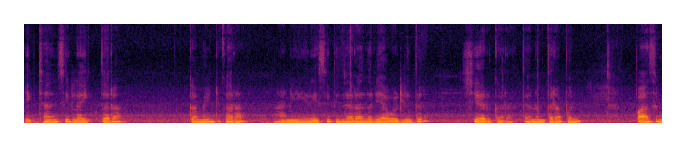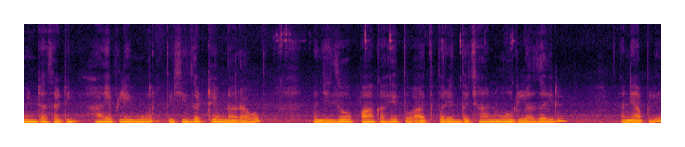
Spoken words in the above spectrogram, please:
एक छानशी लाईक करा कमेंट करा आणि रेसिपी जरा जरी आवडली तर शेअर करा. त्यानंतर आपण पाच मिनटासाठी हाय फ्लेमवर ते शिजत ठेवणार आहोत. म्हणजे जो पाक आहे तो आतपर्यंत छान मुरला जाईल. आणि आपले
